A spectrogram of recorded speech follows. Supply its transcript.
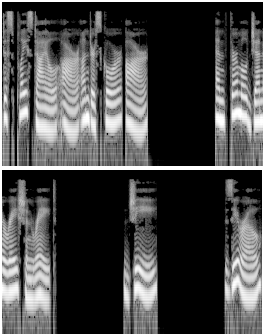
display style R underscore R and thermal generation rate G 0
